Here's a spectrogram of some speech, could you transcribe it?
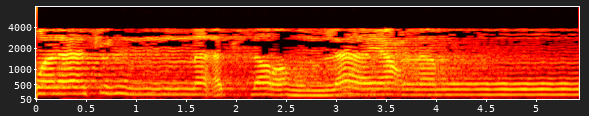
وَلَكِنَّ أَكْثَرَهُمْ لَا يَعْلَمُونَ.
